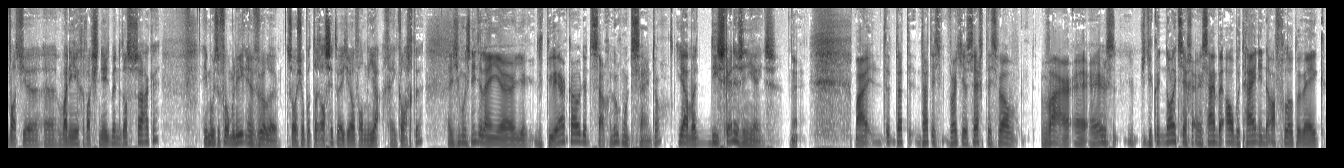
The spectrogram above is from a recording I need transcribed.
wat je, uh, wanneer je gevaccineerd bent en dat soort zaken. Je moest een formulier invullen zoals je op het terras zit, weet je wel, van ja, geen klachten. Dus je moest niet alleen je, je, je QR-code, dat zou genoeg moeten zijn, toch? Ja, maar die scannen ze niet eens. Nee. Maar dat, dat is wat je zegt, is wel waar. Er is, je kunt nooit zeggen, er zijn bij Albert Heijn in de afgelopen week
